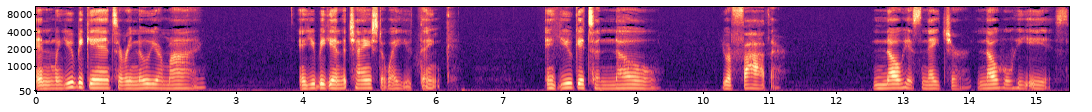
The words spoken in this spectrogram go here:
And when you begin to renew your mind and you begin to change the way you think, and you get to know your Father, know His nature, know who He is.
